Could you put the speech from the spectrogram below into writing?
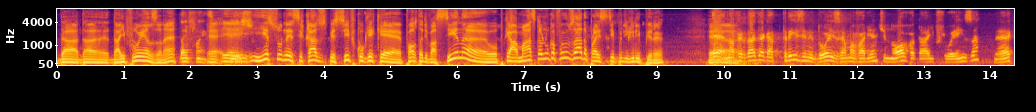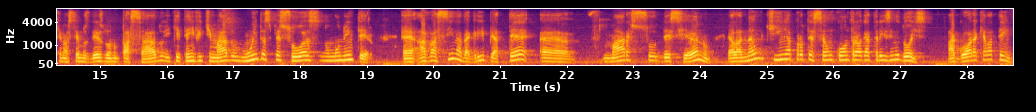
da, da, da, influenza, né? Da influenza. É, é, isso. E isso, nesse caso específico, o que, que é? Falta de vacina? Porque a máscara nunca foi usada para esse tipo de gripe, né? É... é, na verdade, H3N2 é uma variante nova da influenza, né? Que nós temos desde o ano passado e que tem vitimado muitas pessoas no mundo inteiro. É, a vacina da gripe, até é, março desse ano, ela não tinha proteção contra o H3N2. Agora que ela tem.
